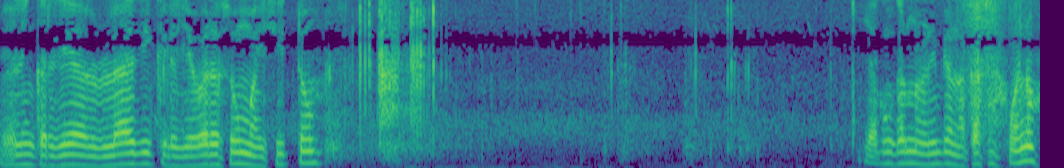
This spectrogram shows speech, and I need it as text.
Ya le encargué al Vladi que le llevara su maicito. Ya con calma lo limpio en la casa. Bueno,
